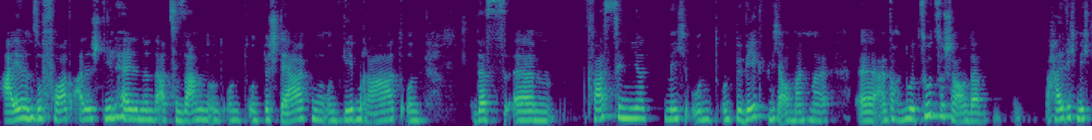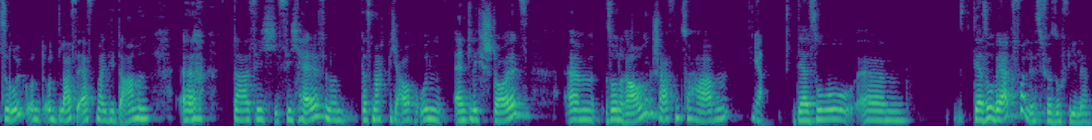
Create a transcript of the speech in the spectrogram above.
eilen sofort alle Stilheldinnen da zusammen und, und, und bestärken und geben Rat und das ähm, fasziniert mich und, und bewegt mich auch manchmal äh, einfach nur zuzuschauen. Da halte ich mich zurück und, und lasse erstmal die Damen äh, da sich, sich helfen und das macht mich auch unendlich stolz, ähm, so einen Raum geschaffen zu haben, ja. der so, ähm, der so wertvoll ist für so viele.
